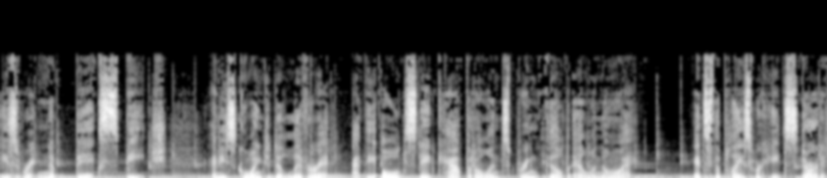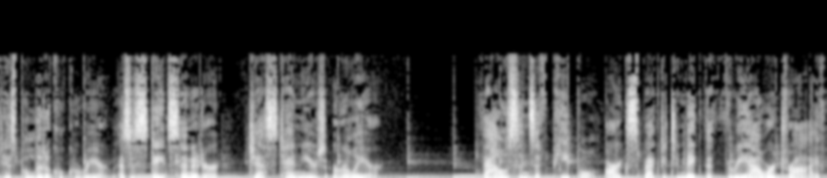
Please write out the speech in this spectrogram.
He's written a big speech, and he's going to deliver it at the old state capitol in Springfield, Illinois. It's the place where he'd started his political career as a state senator just 10 years earlier. Thousands of people are expected to make the three hour drive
